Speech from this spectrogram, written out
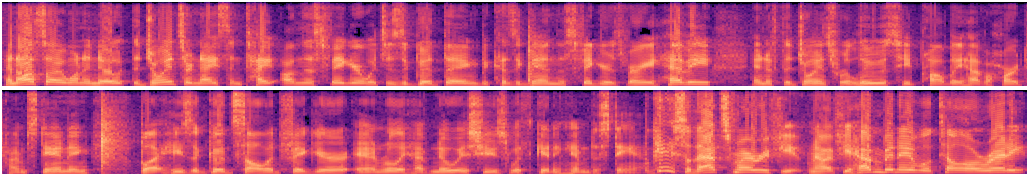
And also I want to note the joints are nice and tight on this figure, which is a good thing because again, this figure is very heavy and if the joints were loose, he'd probably have a hard time standing, but he's a good solid figure and really have no issues with getting him to stand. Okay, so that's my review. Now, if you haven't been able to tell already,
